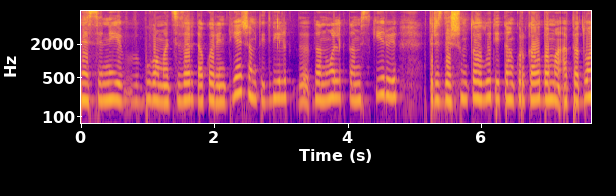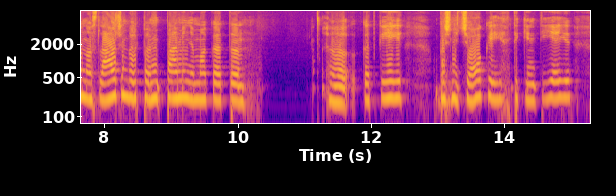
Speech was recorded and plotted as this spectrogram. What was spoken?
neseniai buvom atsivertę korintiečiam, tai 12, 11 skyriui, 30 lūtį ten, kur kalbama apie duonos laužimą ir paminimą, kad, uh, kad kai bažnyčiokai, tikintieji, E,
